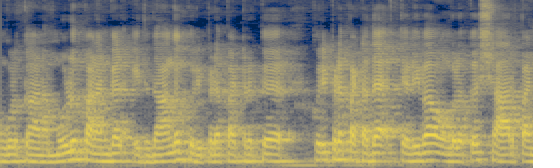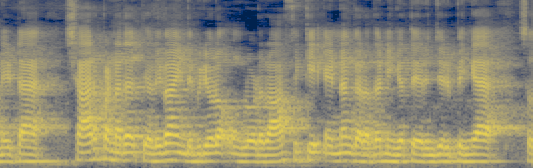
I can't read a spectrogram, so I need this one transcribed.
உங்களுக்கான முழு பலன்கள் இதுதாங்க குறிப்பிடப்பட்டிருக்கு. குறிப்பிடப்பட்டதை தெளிவாக உங்களுக்கு ஷேர் பண்ணிட்டேன். ஷேர் பண்ணதை தெளிவாக இந்த வீடியோவில் உங்களோட ராசிக்கு என்னங்கிறத நீங்கள் தெரிஞ்சிருப்பீங்க. ஸோ ஸோ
